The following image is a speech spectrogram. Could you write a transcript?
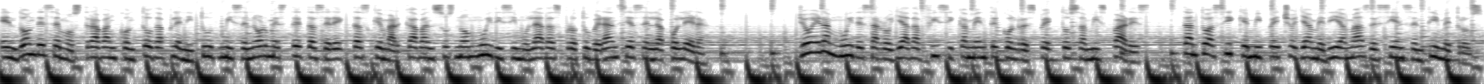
en donde se mostraban con toda plenitud mis enormes tetas erectas que marcaban sus no muy disimuladas protuberancias en la polera. Yo era muy desarrollada físicamente con respecto a mis pares, tanto así que mi pecho ya medía más de 100 centímetros,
